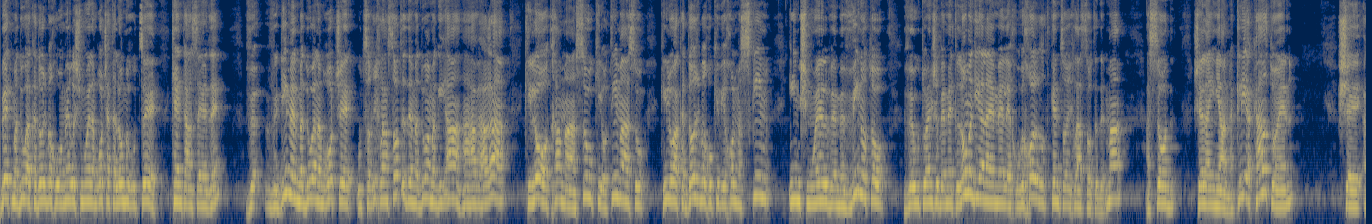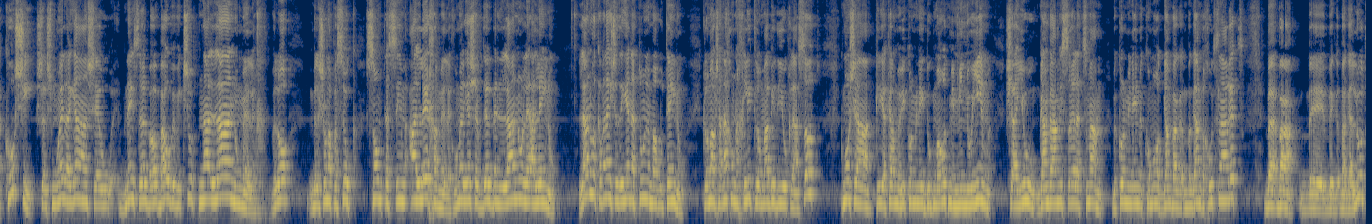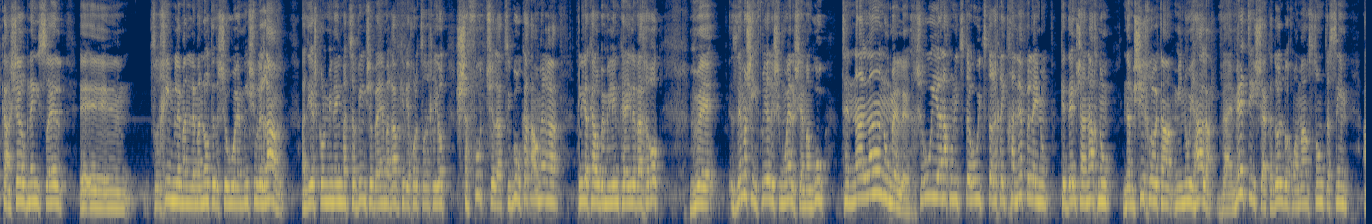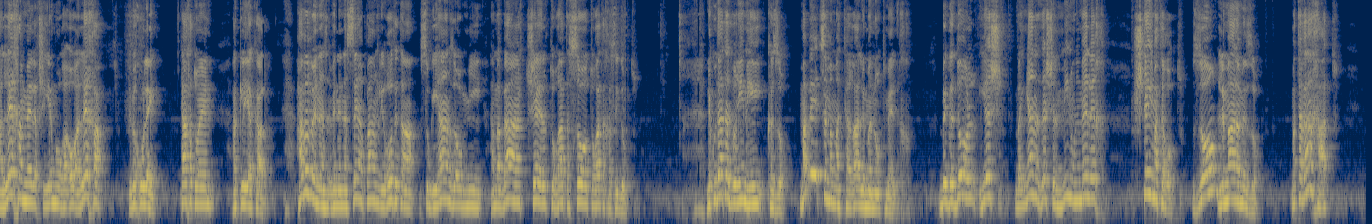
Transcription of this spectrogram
ב' מדוע הקדוש ברוך הוא אומר לשמואל למרות שאתה לא מרוצה, כן תעשה את זה? וג' מדוע למרות שהוא צריך לעשות את זה, מדוע מגיעה ההבהרה כי לא אותך מעשו, כי אותי מעשו, כאילו הקדוש ברוך הוא כביכול מסכים עם שמואל ומבין אותו, והוא טוען שבאמת לא מגיע להם מלך, ובכל זאת כן צריך לעשות את זה. מה הסוד של העניין? הכלי יקר טוען שהקושי של שמואל היה שבני ישראל באו, וביקשו תנה לנו מלך, ולא בלשון הפסוק שום תשים עליך מלך. הוא אומר יש הבדל בין לנו לעלינו. לנו הכוונה היא שזה יהיה נתון למרותנו. כלומר שאנחנו נחליט לו מה בדיוק לעשות, כמו שהכלי יקר מביא כל מיני דוגמאות ממינויים שהיו גם בעם ישראל עצמם בכל מיני מקומות, גם, גם בחוץ לארץ, בגלות, כאשר בני ישראל אה, אה, צריכים למנות איזשהו אה, מישהו לרב, אז יש כל מיני מצבים שבהם הרב כביכול צריך להיות שפוט של הציבור, ככה אומר הכלי יקר במילים כאלה ואחרות. וזה מה שהפריע לשמואל, שהם אמרו, תנה לנו מלך, שהוא יהיה, אנחנו נצטרך, הוא יצטרך להתחנף אלינו כדי שאנחנו נמשיך לו את המינוי הלאה. והאמת היא שהקדוש ברוך הוא אמר, שום תשים עליך מלך, שיהיה מוראו עליך, וכולי. ככה טוען הכלי יקר. הבה וננסה הפעם לראות את הסוגיה הזו מהמבט של תורת הסוד, תורת החסידות. נקודת הדברים היא כזו, מה בעצם המטרה למנות מלך? בגדול, יש בעניין הזה של מינוי מלך שתי מטרות. זו למעלה מזו. מטרה אחת,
